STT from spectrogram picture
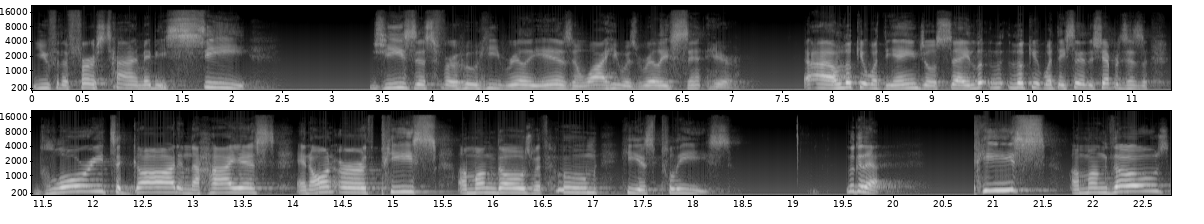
You, for the first time, maybe see Jesus for who he really is and why he was really sent here. Uh, look at what the angels say. Look, look at what they say. The shepherd says, Glory to God in the highest, and on earth peace among those with whom he is pleased. Look at that. Peace among those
